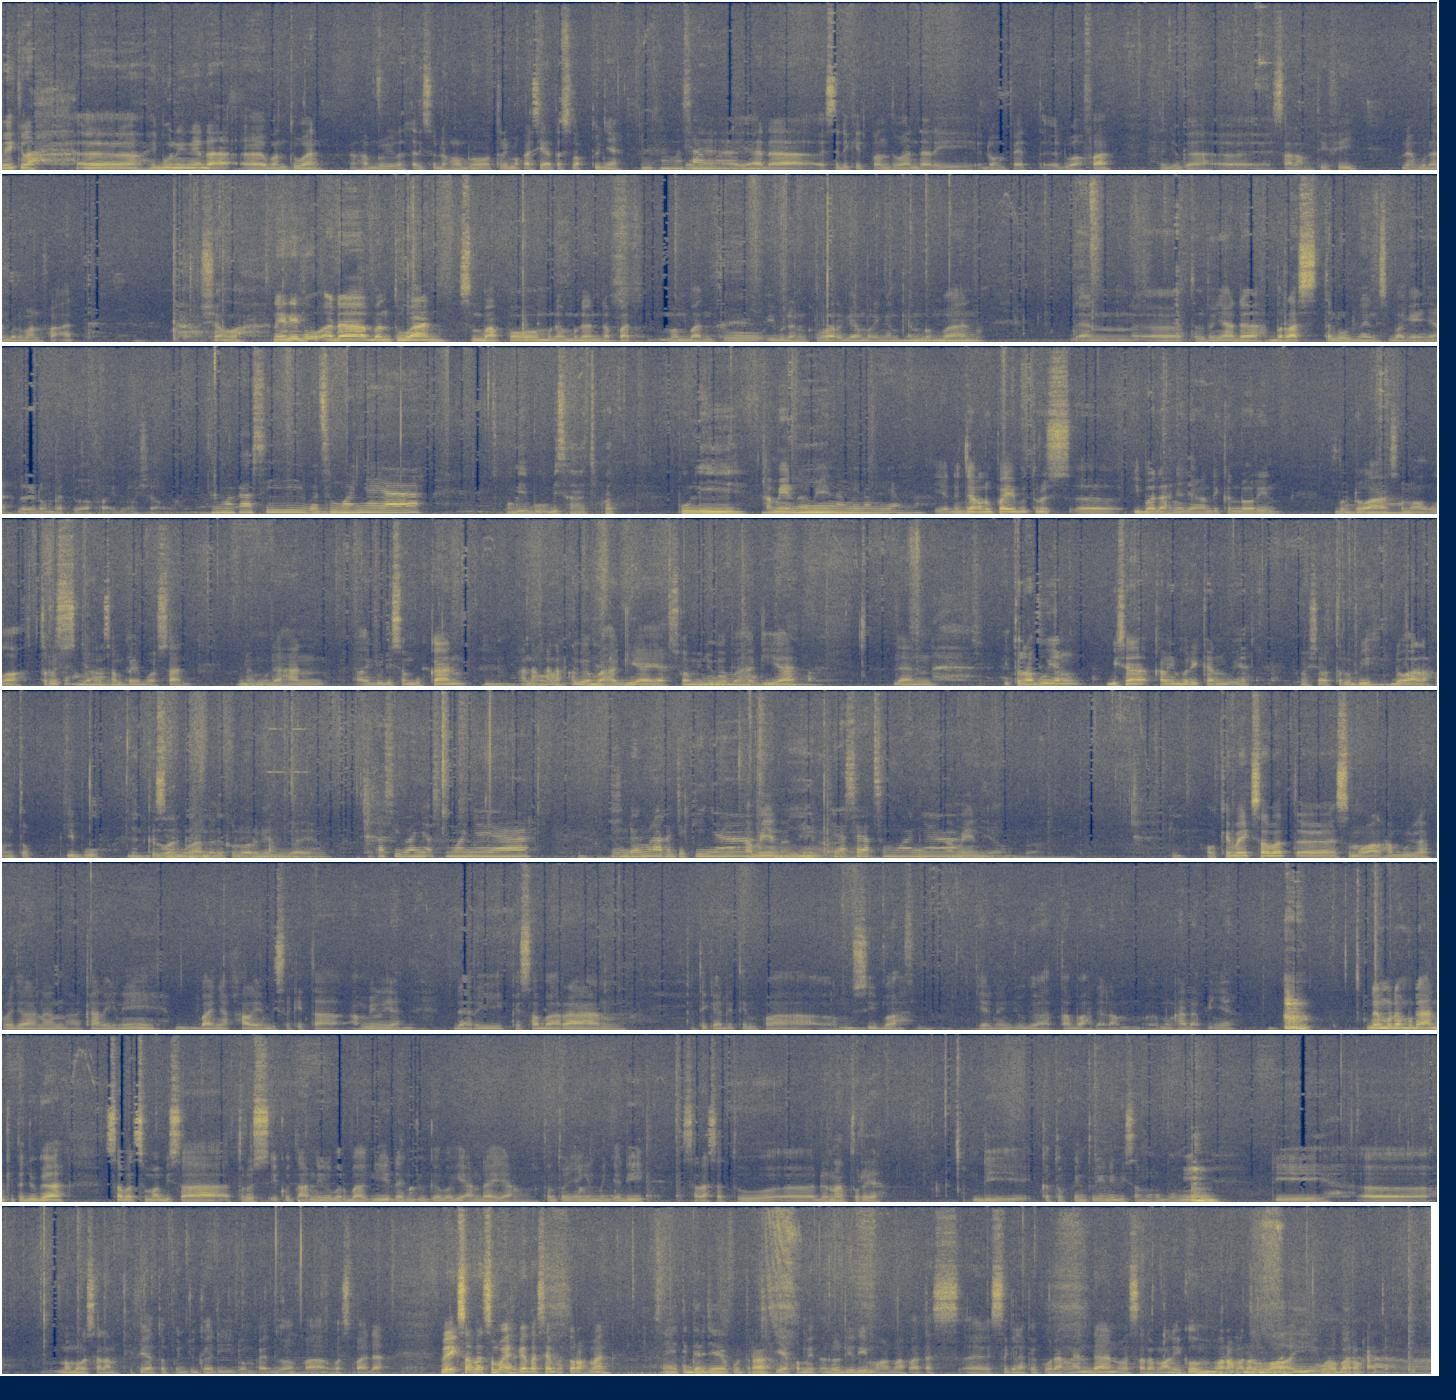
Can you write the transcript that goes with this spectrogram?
Baiklah eh, ibu ini ada eh, bantuan. Alhamdulillah tadi sudah ngobrol. Terima kasih atas waktunya. Sama-sama. ini ya ada sedikit bantuan dari dompet eh, Duafa dan juga eh, Salam TV. Mudah-mudahan bermanfaat. Insya Allah. Nah ini Bu ada bantuan sembako. Mudah-mudahan dapat membantu ibu dan keluarga meringankan beban. Dan eh, tentunya ada beras, telur dan sebagainya dari dompet Duafa Ibu. Insya Allah. terima kasih buat semuanya ya Semoga ibu bisa cepat pulih. Amin, amin. amin amin Allah Ya, dan jangan lupa ibu terus eh, ibadahnya jangan dikendorin, berdoa sama Allah, terus jangan sampai bosan. Mudah-mudahan eh, ibu disembuhkan, anak-anak juga bahagia ya, suami juga bahagia, dan itulah bu yang bisa kami berikan bu ya. Masya Allah terlebih doalah untuk ibu. Dan kesembuhan dan keluarga juga ya. terima kasih banyak semuanya ya. Mudah-mudahan rezekinya Amin, amin, ya sehat semuanya. Amin ya. Oke baik sahabat eh, semua Alhamdulillah perjalanan eh, kali ini banyak hal yang bisa kita ambil ya. Dari kesabaran ketika ditimpa eh, musibah ya dan juga tabah dalam menghadapinya. Dan mudah-mudahan kita juga sahabat semua bisa terus ikut andil berbagi dan juga bagi anda yang tentunya ingin menjadi salah satu donatur ya di ketuk pintu ini bisa menghubungi di eh, nomor Salam TV ataupun juga di dompet Duafa Waspada. Baik sahabat semua akhir kata saya Fatur Rahman. Saya Tegar Jaya Putra. Ya pamit undur diri mohon maaf atas eh, segala kekurangan dan wassalamualaikum warahmatullahi wabarakatuh.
